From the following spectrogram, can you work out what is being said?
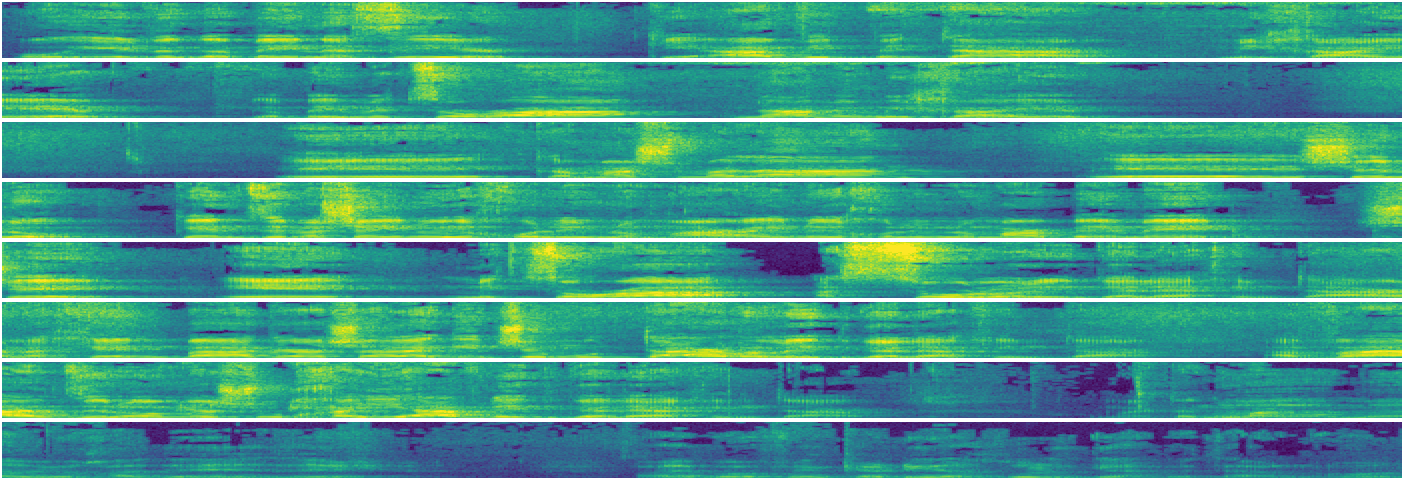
הואיל וגבי נזיר כי עביד בתער מחייב, גבי מצורע נמי מחייב. אה, כמה שמלן אה, שלא. כן, זה מה שהיינו יכולים לומר. היינו יכולים לומר באמת שמצורע אסור לו להתגלח עם תער, לכן באה הדרשה להגיד שמותר לו להתגלח עם תער. אבל זה לא אומר שהוא חייב להתגלח עם תער. אומרת הגמרא, מה מה המיוחד אה, זה? הרי באופן כללי אסור להתגלח בתער, נכון?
